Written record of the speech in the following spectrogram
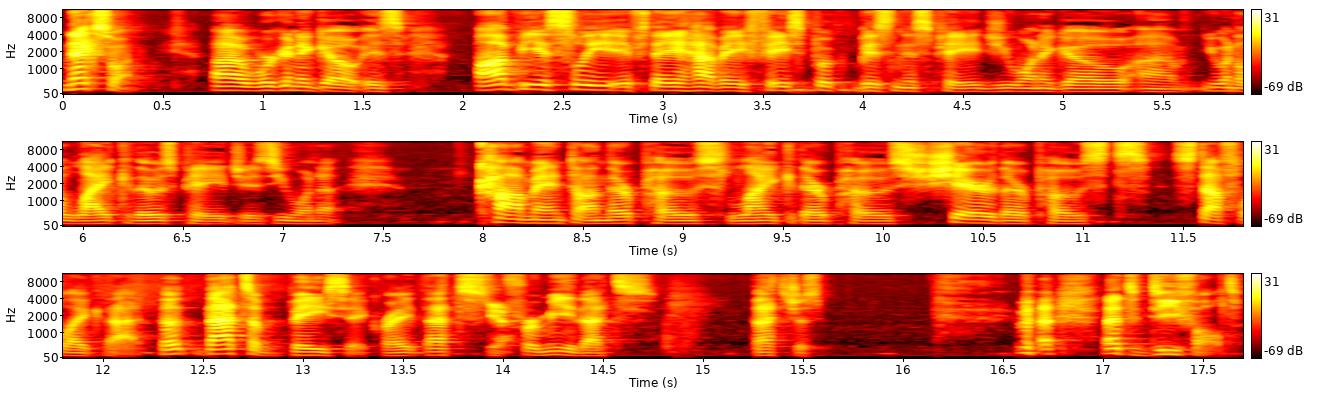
Next one uh, we're going to go is obviously if they have a Facebook business page, you want to go, um, you want to like those pages, you want to comment on their posts, like their posts, share their posts, stuff like that. that that's a basic, right? That's Yeah. for me. That's that's just that's default.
